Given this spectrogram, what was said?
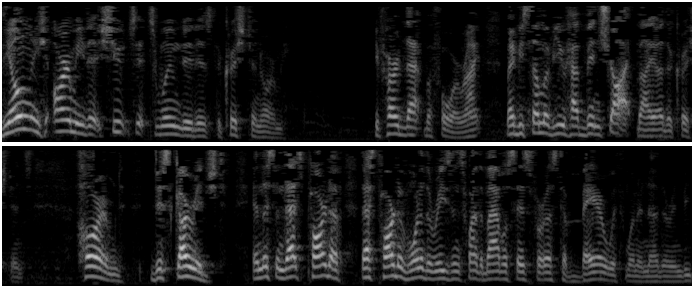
The only army that shoots its wounded is the Christian army. You've heard that before, right? Maybe some of you have been shot by other Christians, harmed, discouraged. And listen, that's part of that's part of one of the reasons why the Bible says for us to bear with one another and be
